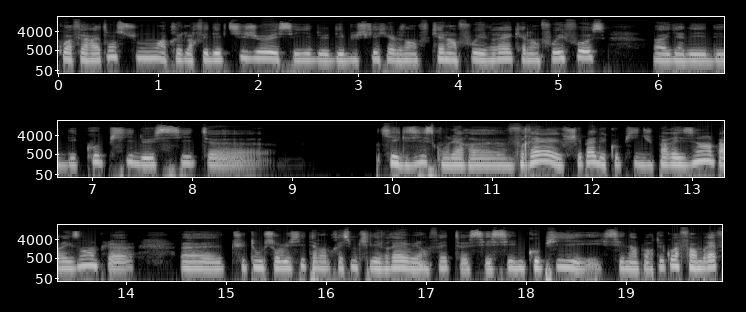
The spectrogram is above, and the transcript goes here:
quoi faire attention. Après, je leur fais des petits jeux, essayer de débusquer quelle, quelle info est vraie, quelle info est fausse. Il y a des, des, des, copies de sites qui existent, qui ont l'air euh, vrais. Je sais pas, des copies du Parisien, par exemple. Tu tombes sur le site, tu as l'impression qu'il est vrai, mais en fait, c'est une copie et c'est n'importe quoi. Enfin bref,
